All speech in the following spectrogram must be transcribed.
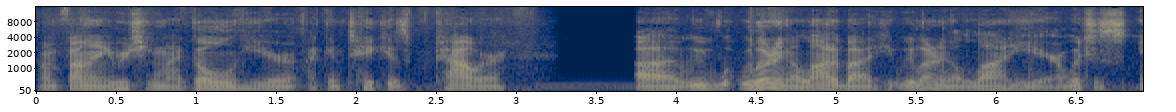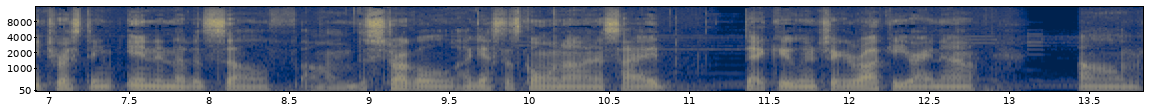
I'm finally reaching my goal here. I can take his power uh, we we're learning a lot about we're learning a lot here, which is interesting in and of itself. Um, the struggle, I guess, that's going on inside Deku and Shigaraki right now. Um,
